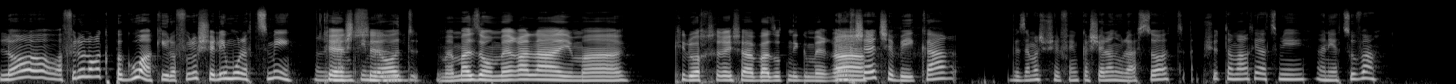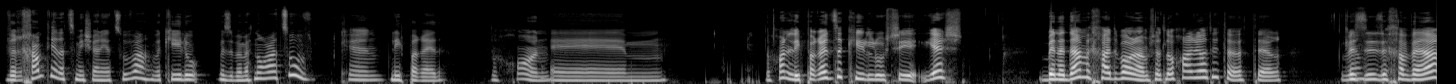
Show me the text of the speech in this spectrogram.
ולא, אפילו לא רק פגוע, כאילו, אפילו שלי מול עצמי. הרגשתי כן, של- מאוד... מה מה זה אומר עליי, מה, כאילו, אחרי שהאהבה הזאת נגמרה. אני חושבת שבעיקר, וזה משהו שלפעמים קשה לנו לעשות, פשוט אמרתי לעצמי, אני עצובה. וריחמתי על עצמי שאני עצובה, וכאילו, וזה באמת נורא עצוב כן, להיפרד. נכון. אמ, נכון, להיפרד זה כאילו שיש בן אדם אחד בעולם שאת לא יכולה להיות איתו יותר. כן. וזו חוויה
